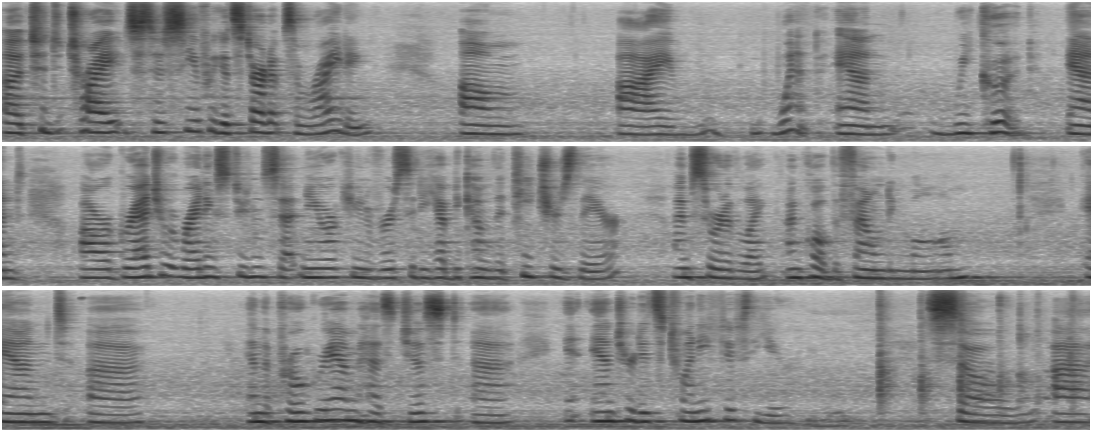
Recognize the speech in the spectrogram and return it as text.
uh, to try to see if we could start up some writing, um, I went and we could. And our graduate writing students at New York University have become the teachers there. I'm sort of like, I'm called the founding mom. And, uh, and the program has just uh, entered its 25th year. So, uh,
